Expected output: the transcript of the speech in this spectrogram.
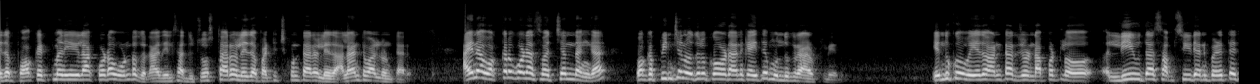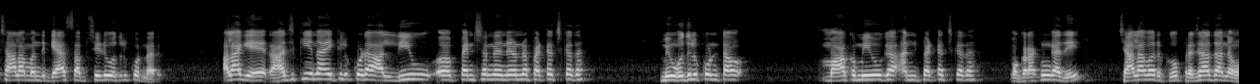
ఏదో పాకెట్ మనీలా కూడా ఉండదు. నాకు తెలిసి అది చూస్తారో లేదో పట్టించుకుంటారో లేదో అలాంటి వాళ్ళు ఉంటారు. అయినా ఒక్కరు కూడా స్వచ్ఛందంగా ఒక పింఛన్ వదులుకోవడానికి అయితే ముందుకు రావట్లేదు. ఎందుకు? ఏదో అంటారు చూడండి అప్పట్లో లీవ్ ద సబ్సిడీ అని పెడితే చాలామంది గ్యాస్ సబ్సిడీ వదులుకున్నారు. అలాగే రాజకీయ నాయకులు కూడా ఆ లీవ్ పెన్షన్ అని ఏమైనా పెట్టచ్చు కదా? మేము వదులుకుంటాం మాకు మేముగా అని పెట్టచ్చు కదా. ఒక రకంగా అది చాలా వరకు ప్రజాధనం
